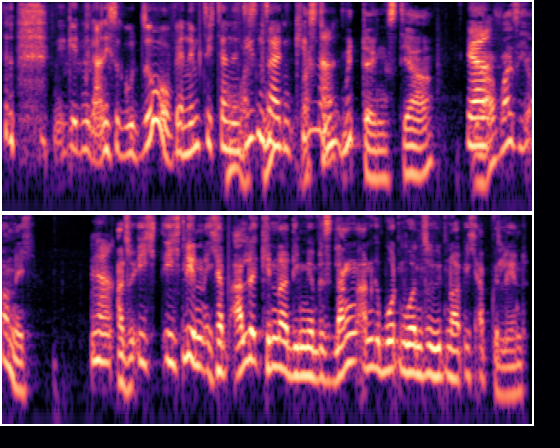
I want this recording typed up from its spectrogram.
geht mir gar nicht so gut so. Wer nimmt sich denn in Was diesen du, Zeiten Was Kinder? du mitdenkst, ja. Ja. Ja, weiß ich auch nicht. Ja, Also ich, ich lehne, ich habe alle Kinder, die mir bislang angeboten wurden zu hüten, habe ich abgelehnt.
